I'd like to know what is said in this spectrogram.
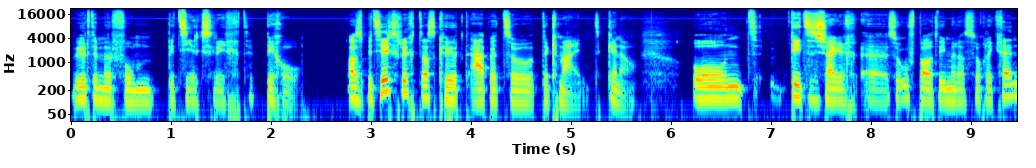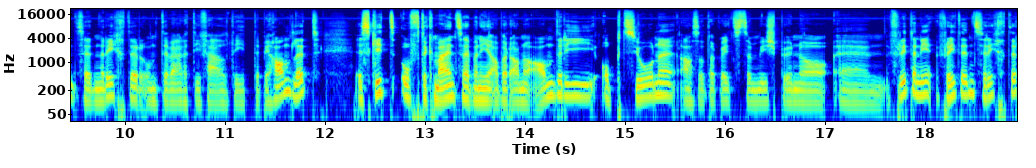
würden wir vom Bezirksgericht bekommen. Also Bezirksgericht, das gehört eben zu der Gemeinde, genau. Und dort ist es eigentlich äh, so aufgebaut, wie man das so ein bisschen kennt. Es hat einen Richter und dann werden die Fälle dort behandelt. Es gibt auf der Gemeindeebene aber auch noch andere Optionen. Also da gibt es zum Beispiel noch ähm, Frieden Friedensrichter.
